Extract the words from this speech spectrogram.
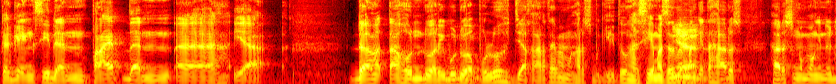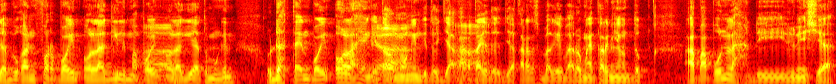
ke gengsi dan pride dan eh, ya da- tahun 2020 Jakarta memang harus begitu nggak sih? Maksudnya Iya. memang kita harus harus ngomongin udah bukan 4.0 lagi, 5.0 lagi atau mungkin udah 10.0 lah yang kita Iya. omongin gitu Jakarta gitu. Jakarta sebagai barometernya untuk apa pun lah di Indonesia.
